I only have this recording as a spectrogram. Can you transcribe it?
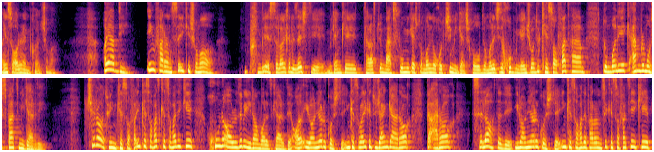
این سوال نمی‌کنید شما. آیا عبدی این فرانسه ای که شما به اصطلاح خیلی زشتیه میگن که طرف توی مدفوع میگشت دنبال نخودچی میگشت. خب دنبال چیز خوب میگه. این شما تو کسافت هم دنبال یک امر مثبت میگردی. چرا تو این کسافت؟ این کسافت کسافتی که خون آلوده به ایران وارد کرده ایرانیا رو کشته. این کسافتی که تو جنگ عراق به عراق سلاح داده ایرانیا رو کشته. این کسافت فرانسه کسافتیه که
